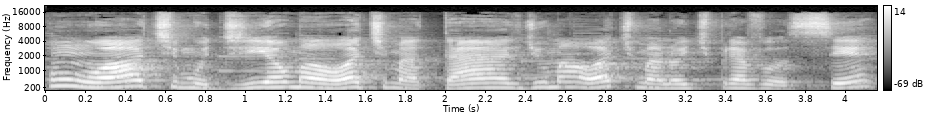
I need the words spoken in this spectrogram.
Um ótimo dia, uma ótima tarde, uma ótima noite para você.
